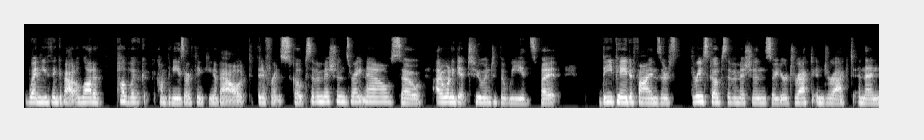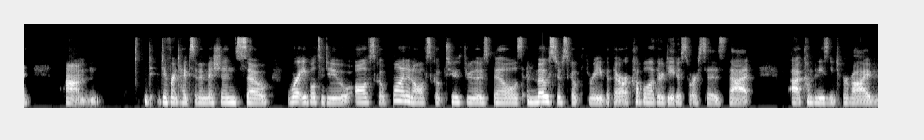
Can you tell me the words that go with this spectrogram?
when you think about a lot of public companies are thinking about the different scopes of emissions right now. So I don't want to get too into the weeds, but the EPA defines there's three scopes of emissions. So you're direct, indirect, and then um, d- different types of emissions. So we're able to do all of scope one and all of scope two through those bills and most of scope three, but there are a couple other data sources that uh, companies need to provide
